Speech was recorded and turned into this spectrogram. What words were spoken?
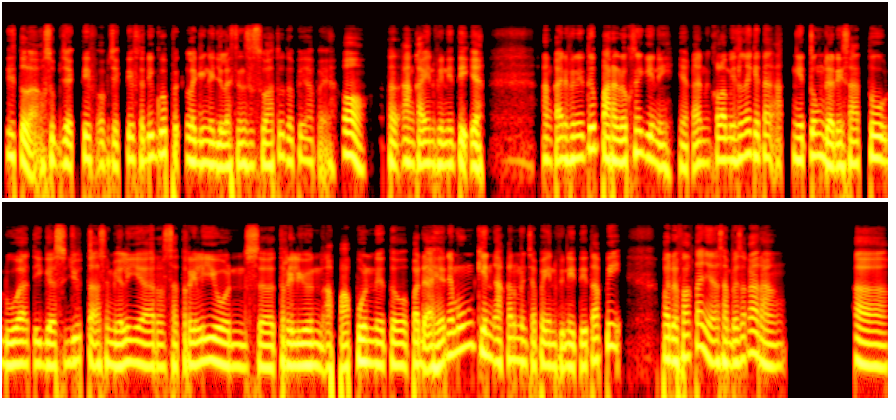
itulah subjektif objektif. Tadi gue lagi ngejelasin sesuatu tapi apa ya? Oh, angka infinity ya. Angka infinity itu paradoksnya gini ya kan? Kalau misalnya kita ngitung dari satu dua tiga sejuta semiliar setriliun setriliun apa pun itu pada akhirnya mungkin akan mencapai infinity. Tapi pada faktanya sampai sekarang uh,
